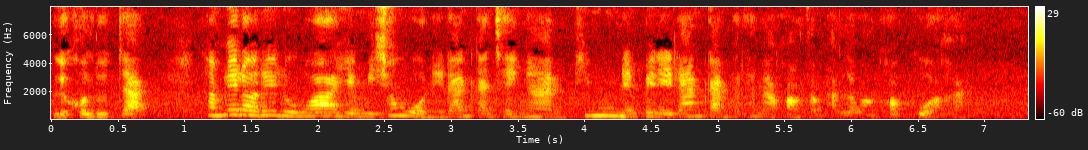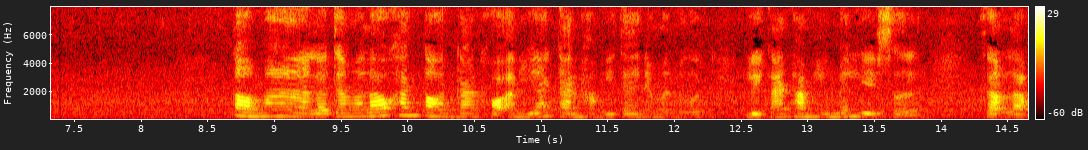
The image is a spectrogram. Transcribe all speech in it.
หรือคนรู้จัก ทำให้เราได้รู้ว่ายังมีช่องโหว่ในด้านการใช้งาน ที่มุ่งเน้นไปในด้านการพัฒนาความสัมพันธ์ระหว่างครอบครัวค่ะ ต่อมาเราจะมาเล่าขั้นตอนการขออนุญาตการทำวิจัยในมนุษย์ หรือการทำ human research สำหรับ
